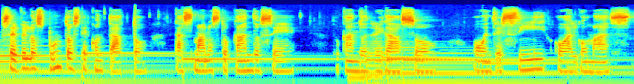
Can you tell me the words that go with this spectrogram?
Observe los puntos de contacto, las manos tocándose, tocando el regazo o entre sí o algo más.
